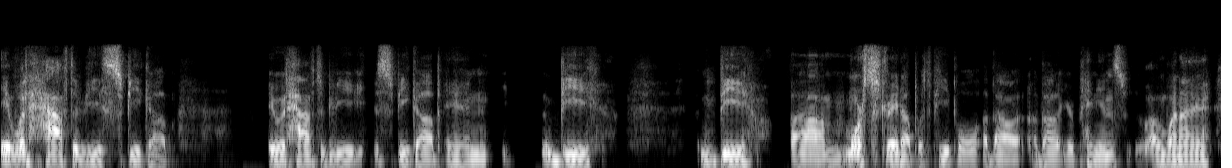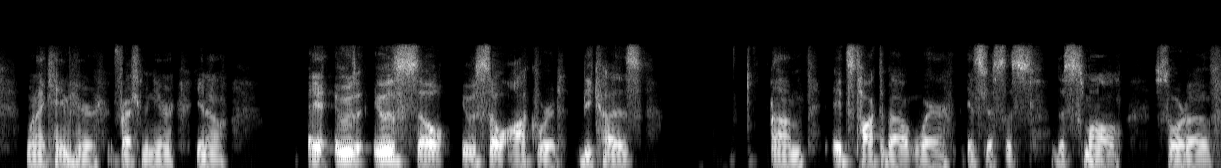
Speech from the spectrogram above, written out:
it would have to be speak up. It would have to be speak up and be be um, more straight up with people about about your opinions. Uh, when I when I came here freshman year, you know, it, it was it was so it was so awkward because um, it's talked about where it's just this this small sort of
